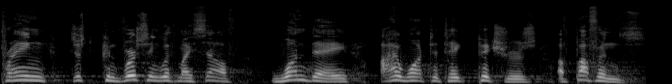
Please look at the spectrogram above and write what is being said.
praying, just conversing with myself. One day, I want to take pictures of puffins.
